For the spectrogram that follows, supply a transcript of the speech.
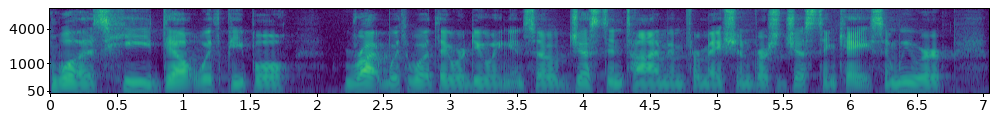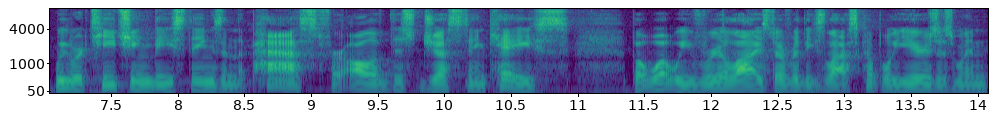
was he dealt with people right with what they were doing and so just in time information versus just in case. And we were we were teaching these things in the past for all of this just in case but what we've realized over these last couple of years is when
